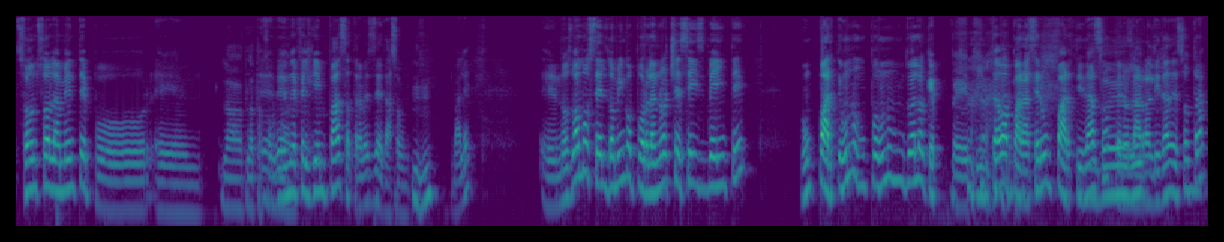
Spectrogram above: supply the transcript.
Son solamente por eh, la plataforma de NFL Game Pass a través de DAZN. ¿Vale? Eh, nos vamos el domingo por la noche 6:20. Un, un, un, duelo que eh, pintaba para hacer un partidazo, pero la realidad es otra.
